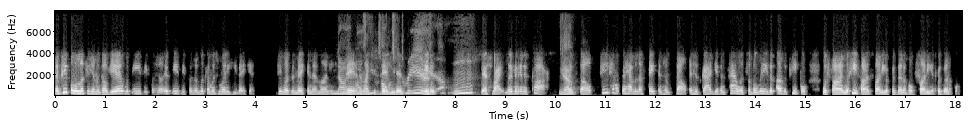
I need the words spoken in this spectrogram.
And people will look at him and go, "Yeah, it was easy for him. It's easy for him. Look how much money he making." He wasn't making that money no, then, he and like he you said, he didn't. He didn't. Yeah. Mm-hmm. That's right, living in his car. Yep. And so he had to have enough faith in himself and his God given talent to believe that other people would find what he finds funny or presentable funny and presentable.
